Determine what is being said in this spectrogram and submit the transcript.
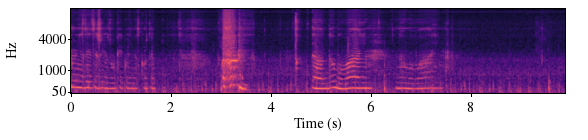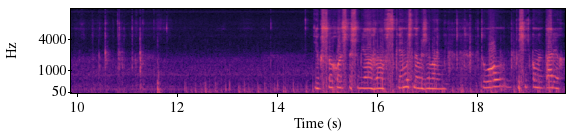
Ну, Мені здається, що я звуки якось не скрутив. Так, добуваємо. Добуваємо. Якщо хочете, щоб я грав з кимось на виживанні, то пишіть в коментарях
